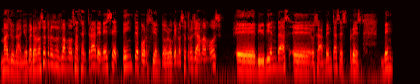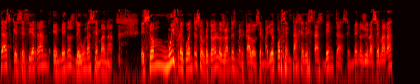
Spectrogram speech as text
más de un año. Pero nosotros nos vamos a centrar en ese 20%, lo que nosotros llamamos eh, viviendas, eh, o sea, ventas express, ventas que se cierran en menos de una semana. Eh, son muy frecuentes, sobre todo en los grandes mercados. El mayor porcentaje de estas ventas en menos de una semana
